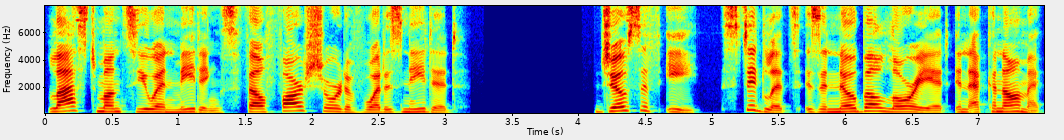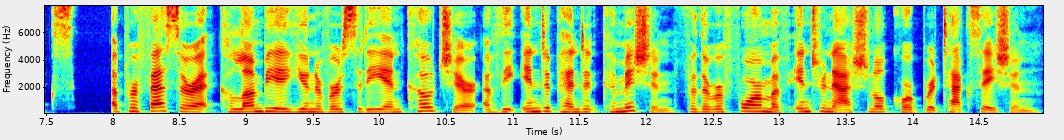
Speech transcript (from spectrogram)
last month's UN meetings fell far short of what is needed. Joseph E. Stiglitz is a Nobel laureate in economics, a professor at Columbia University and co chair of the Independent Commission for the Reform of International Corporate Taxation.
